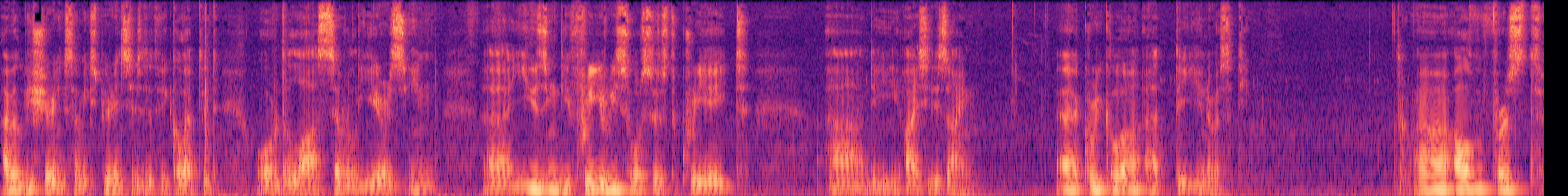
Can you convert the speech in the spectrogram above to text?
I will be sharing some experiences that we collected over the last several years in uh, using the free resources to create uh, the IC design curricula at the university. Uh, I'll first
